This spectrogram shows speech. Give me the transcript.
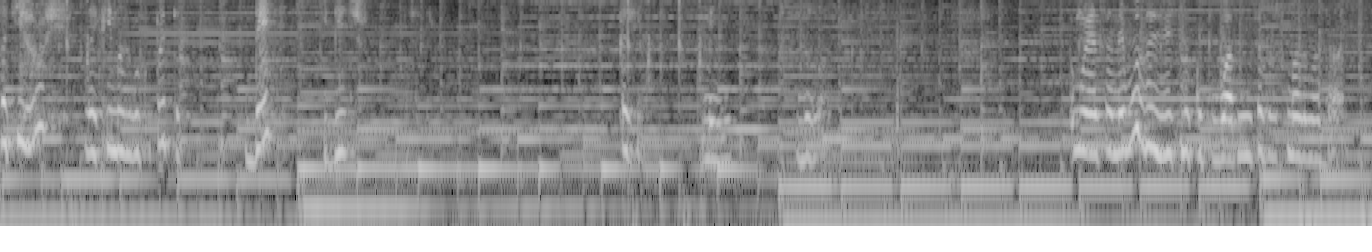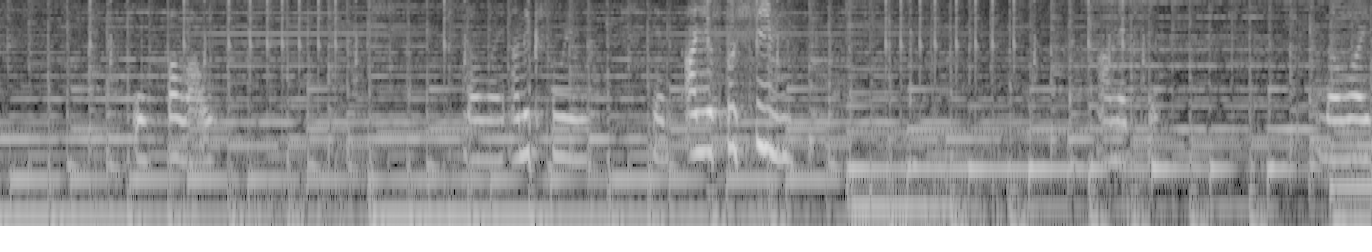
За ті гроші, за які могли купити 10 і більше купувати, ну це просто можна тратити. О, палау. Давай, анексуємо. Нет, а не 107. Анекси. Давай,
